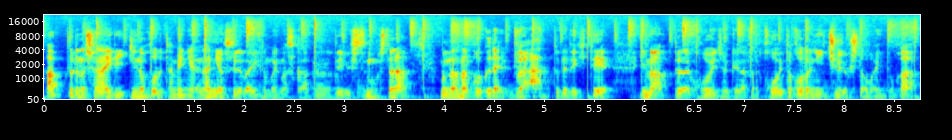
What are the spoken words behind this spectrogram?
アップルの社内で生き残るためには何をすればいいと思いますか、うん。っていう質問をしたらもう7個ぐらいバーッと出てきて今アップルはこういう状況だからこういうところに注力した方がいいとか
